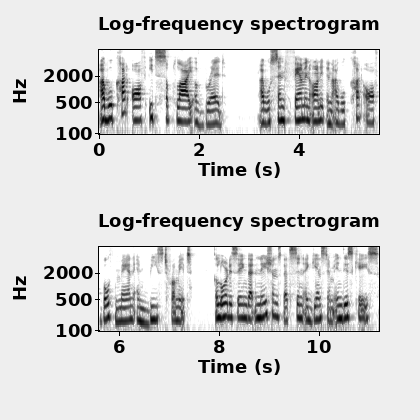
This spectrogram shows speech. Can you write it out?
I will cut off its supply of bread. I will send famine on it, and I will cut off both man and beast from it. The Lord is saying that nations that sin against him, in this case,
